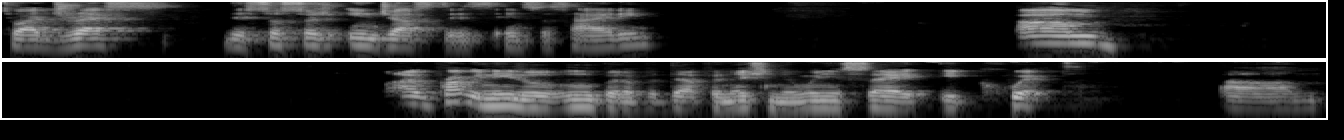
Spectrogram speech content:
to address the social injustice in society? Um, I probably need a little bit of a definition. And when you say equipped, um,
